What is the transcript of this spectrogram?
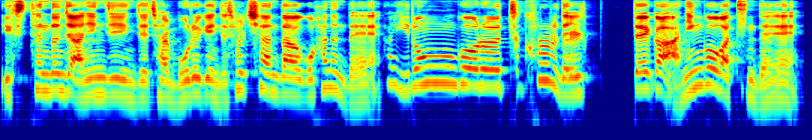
익스텐더인지 아닌지 이제 잘 모르게 이제 설치한다고 하는데 아, 이런 거를 특허를 낼 때가 아닌 것 같은데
